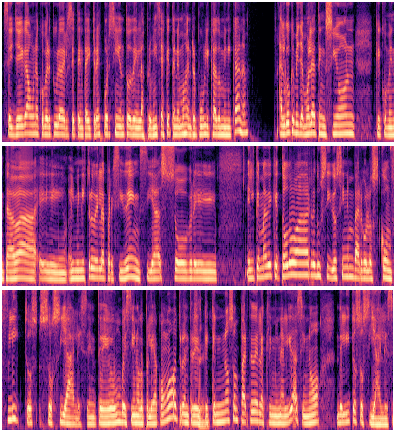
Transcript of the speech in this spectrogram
Se llega a una cobertura del 73% de las provincias que tenemos en República Dominicana. Algo que me llamó la atención que comentaba eh, el ministro de la Presidencia sobre el tema de que todo ha reducido, sin embargo, los conflictos sociales entre un vecino que pelea con otro, entre que, no son parte de la criminalidad, sino delitos sociales,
